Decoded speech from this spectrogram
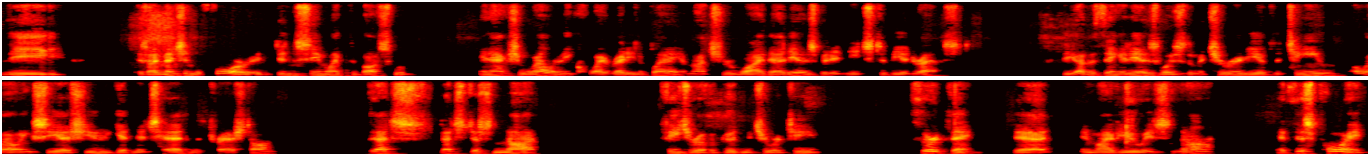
the, as I mentioned before, it didn't seem like the Buffs were in actuality quite ready to play. I'm not sure why that is, but it needs to be addressed. The other thing it is was the maturity of the team, allowing CSU to get in its head with trash talk. That's that's just not feature of a good mature team. Third thing that, in my view, is not at this point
